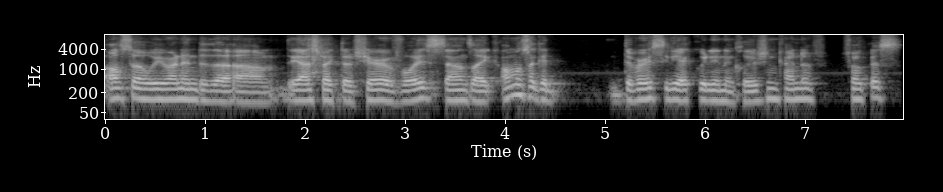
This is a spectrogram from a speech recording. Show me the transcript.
also we run into the um the aspect of share of voice sounds like almost like a diversity, equity, and inclusion kind of focus.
